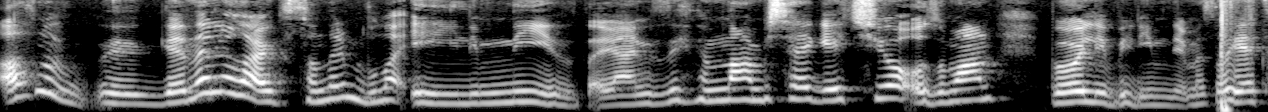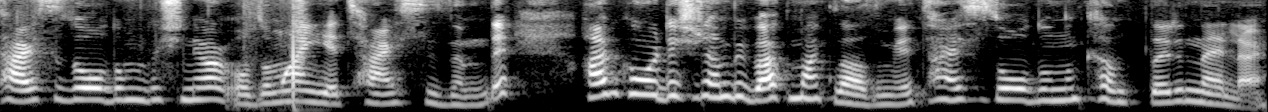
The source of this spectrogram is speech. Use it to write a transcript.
Aslında e, genel olarak sanırım buna eğilimliyiz de. Yani zihnimden bir şey geçiyor o zaman böyle biriyimdir. Mesela yetersiz olduğumu düşünüyorum o zaman yetersizimdir. Halbuki orada şuradan bir bakmak lazım. Yetersiz olduğunun kanıtları neler?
